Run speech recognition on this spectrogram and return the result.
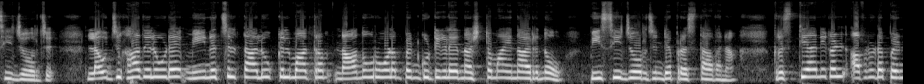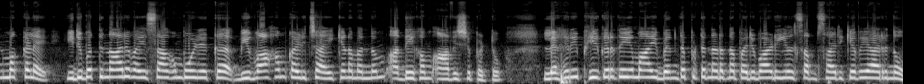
C George. Love ജിഹാദിലൂടെ മീനച്ചിൽ താലൂക്കിൽ മാത്രം നാനൂറോളം പെൺകുട്ടികളെ നഷ്ടമായെന്നായിരുന്നു പി സി ജോർജിന്റെ പ്രസ്താവന. ക്രിസ്ത്യാനികൾ അവരുടെ പെൺമക്കളെ ഇരുപത്തിനാല് വയസ്സാകുമ്പോഴേക്ക് വിവാഹം കഴിച്ചയക്കണമെന്നും അദ്ദേഹം ആവശ്യപ്പെട്ടു. ലഹരി ഭീകരതയുമായി ബന്ധപ്പെട്ട് നടന്ന പരിപാടിയിൽ സംസാരിക്കവെയായിരുന്നു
